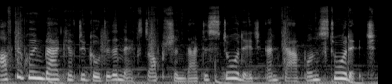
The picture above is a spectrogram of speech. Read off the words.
After going back, you have to go to the next option that is storage and tap on storage.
